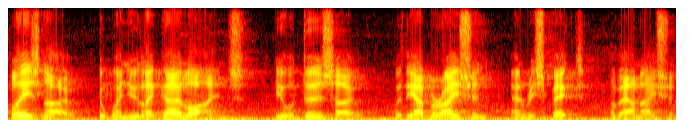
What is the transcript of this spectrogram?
Please know that when you let go lines, you will do so with the admiration and respect of our nation.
